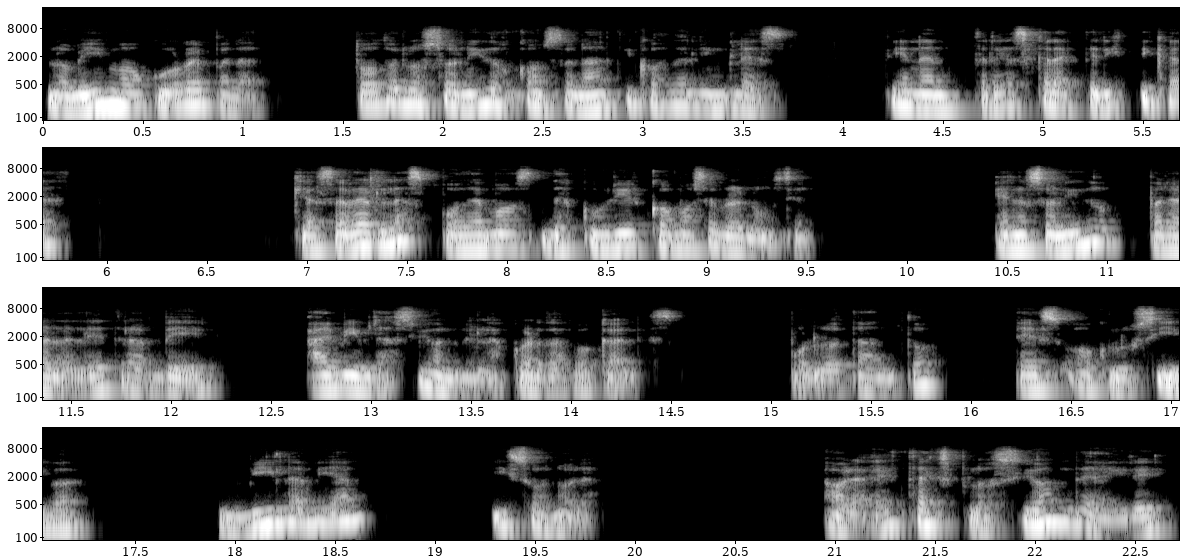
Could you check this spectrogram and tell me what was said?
Lo mismo ocurre para todos los sonidos consonánticos del inglés tienen tres características que al saberlas podemos descubrir cómo se pronuncian. En el sonido para la letra B hay vibración en las cuerdas vocales, por lo tanto es oclusiva, bilabial y sonora. Ahora, esta explosión de aire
